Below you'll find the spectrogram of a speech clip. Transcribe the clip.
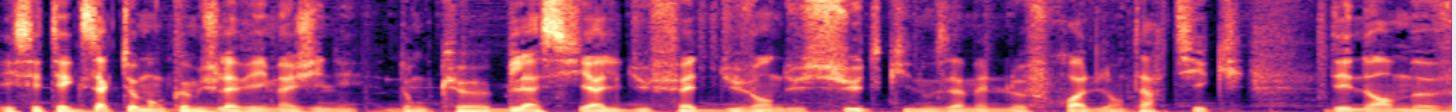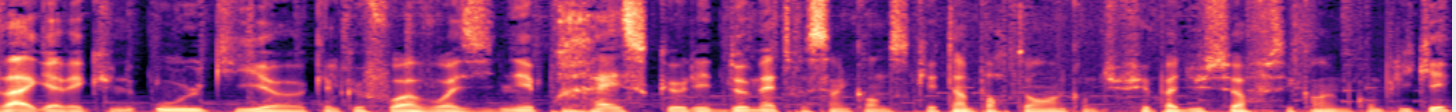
Et c'était exactement comme je l'avais imaginé. Donc euh, glacial du fait du vent du sud qui nous amène le froid de l'Antarctique. D'énormes vagues avec une houle qui euh, quelquefois avoisinait presque les 2,50 mètres, ce qui est important. hein. Quand tu fais pas du surf, c'est quand même compliqué.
